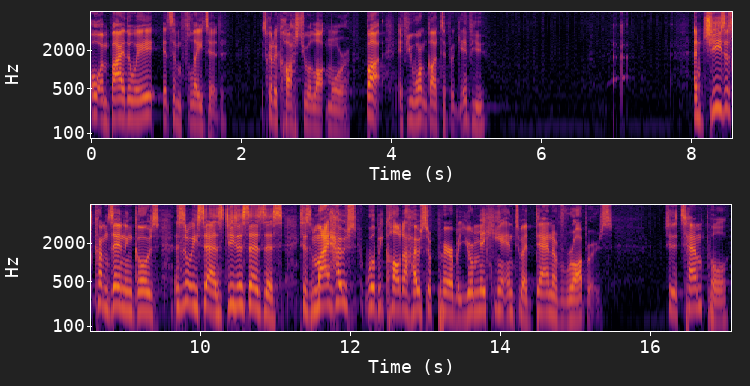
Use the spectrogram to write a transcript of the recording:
Oh, and by the way, it's inflated. It's going to cost you a lot more. But if you want God to forgive you, and Jesus comes in and goes, This is what he says. Jesus says this He says, My house will be called a house of prayer, but you're making it into a den of robbers. See, the temple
